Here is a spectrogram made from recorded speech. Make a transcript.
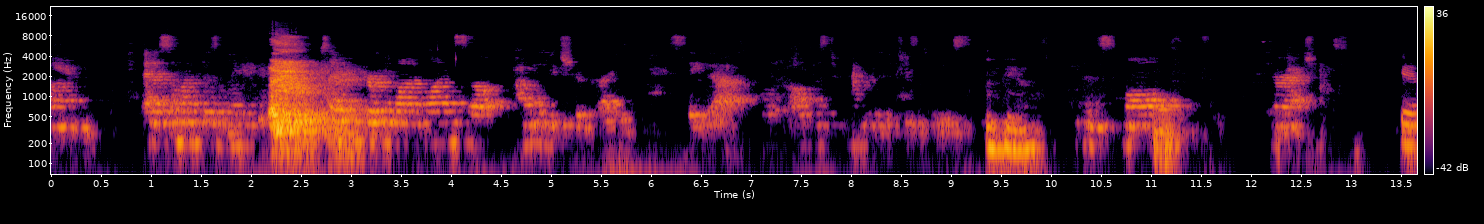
um, and as someone who doesn't like, it, I prefer the one-on-one, so I want to make sure that I say that, for all of us to remember that it just takes small interactions. Yeah.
